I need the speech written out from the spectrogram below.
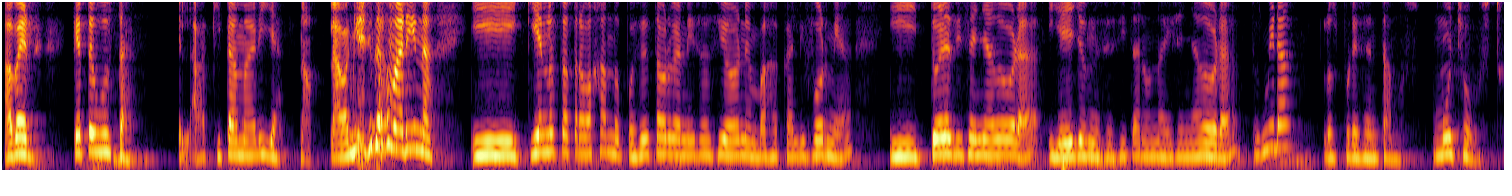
a ver, ¿qué te gusta? La vaquita amarilla. No, la vaquita marina. ¿Y quién lo está trabajando? Pues esta organización en Baja California. Y tú eres diseñadora y ellos necesitan una diseñadora. Pues mira, los presentamos. Mucho gusto.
